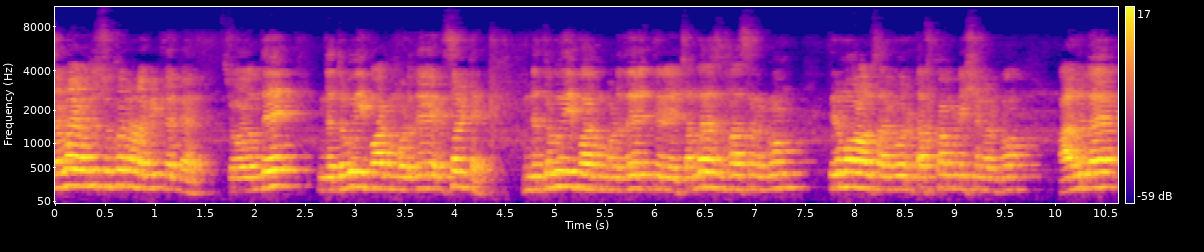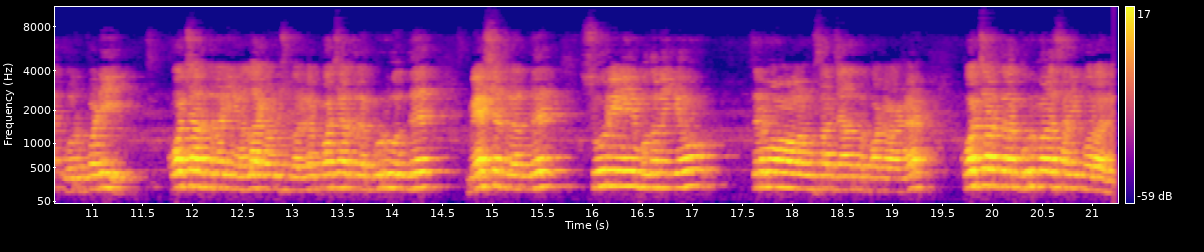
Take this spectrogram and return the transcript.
செவ்வாய் வந்து சுக்கரனோட வீட்டுல இருக்காரு. ஸோ வந்து இந்த தொகுதியை பார்க்கும் பொழுது ரிசல்ட் இந்த தொகுதியை பார்க்கும் பொழுது திரு சந்திர சுஹாசனுக்கும் திருமாவளவன் சாருக்கும் ஒரு டஃப் காம்படிஷன் இருக்கும். அதுல ஒரு படி கோச்சாரத்துல நீங்க நல்லா கவனிச்சு பாருங்க. கோச்சாரத்துல குரு வந்து மேஷத்துல இருந்து சூரியனையும் புதனையும் திருமாவளவன் சார் ஜாதகத்தை பாக்குறாங்க கோச்சாரத்துல குரு மேல சனி போறாரு.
